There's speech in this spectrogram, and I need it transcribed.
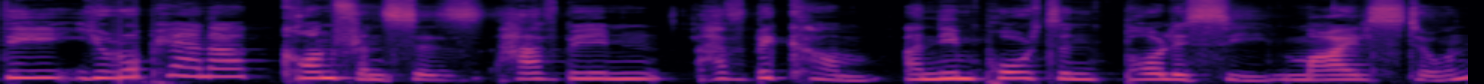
The Europeana conferences have, been, have become an important policy milestone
